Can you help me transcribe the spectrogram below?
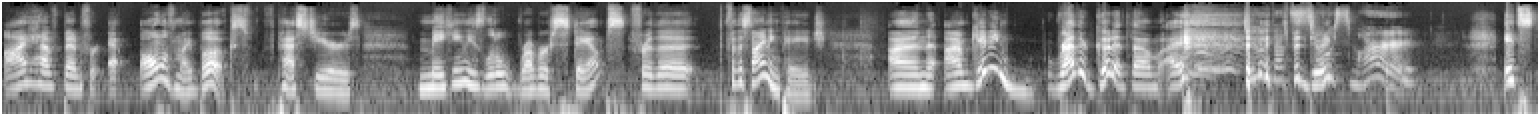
I have been for all of my books the past years making these little rubber stamps for the for the signing page, and I'm getting rather good at them. I Dude, that's been so doing smart. it's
